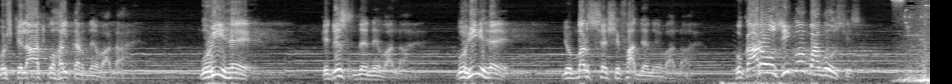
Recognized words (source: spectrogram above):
मुश्किलात को हल करने वाला है। वही है कि जिस देने वाला है। वही है जो मर्ज से शिफा देने वाला है। पुकारो उसी को मांगो उसी से।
